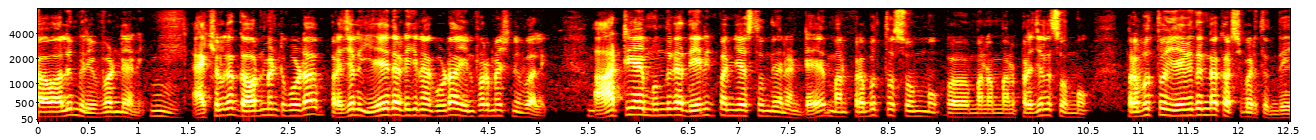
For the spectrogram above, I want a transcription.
కావాలి మీరు ఇవ్వండి అని. యాక్చువల్గా గవర్నమెంట్ కూడా ప్రజలు ఏది అడిగినా కూడా ఇన్ఫర్మేషన్ ఇవ్వాలి. ఆర్టీఐ ముందుగా దేనికి పనిచేస్తుంది అని అంటే మన ప్రభుత్వ సొమ్ము మన మన ప్రజల సొమ్ము ప్రభుత్వం ఏ విధంగా ఖర్చు పెడుతుంది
